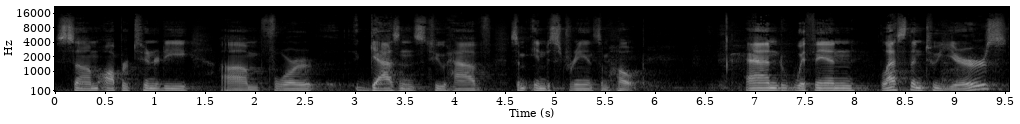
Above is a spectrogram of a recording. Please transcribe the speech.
some opportunity um, for Gazans to have some industry and some hope. And within less than two years,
